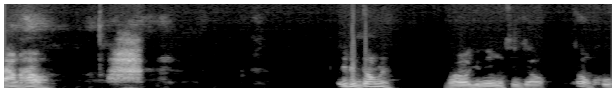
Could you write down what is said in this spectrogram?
ล้างข้าวอีกถึงจ้องหนึ่งเพราะว่าอยู่นี่มันสีเจ้าต้องคู่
